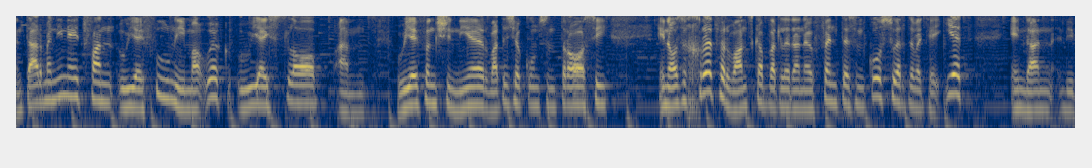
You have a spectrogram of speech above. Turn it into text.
in terme nie net van hoe jy voel nie, maar ook hoe jy slaap, um hoe jy funksioneer, wat is jou konsentrasie? En daar's 'n groot verwantskap wat hulle dan nou vind tussen kossoorte wat jy eet en dan die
